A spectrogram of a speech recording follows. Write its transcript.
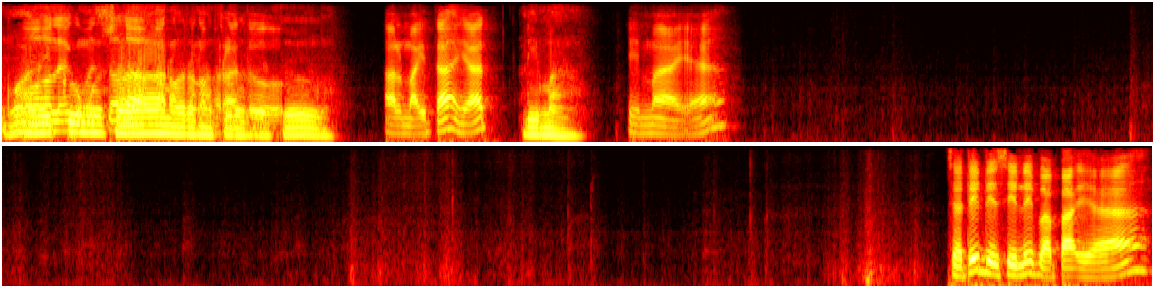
Waalaikumsalam warahmatullahi wabarakatuh. Al-Maidah ayat 5. 5 ya. Jadi di sini Bapak ya,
